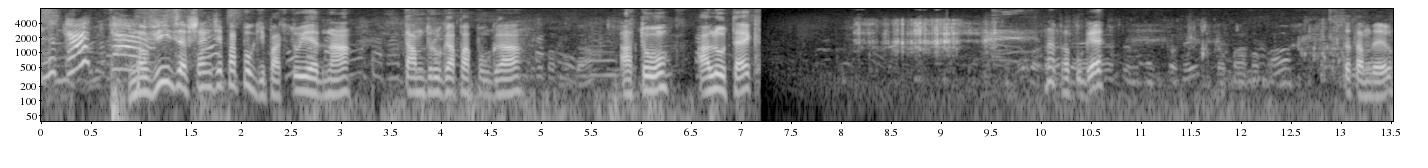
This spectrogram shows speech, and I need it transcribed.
No tata. No widzę wszędzie papugi. Patrz, tu jedna, tam druga papuga. A tu alutek. Na papugę? Kto tam był?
